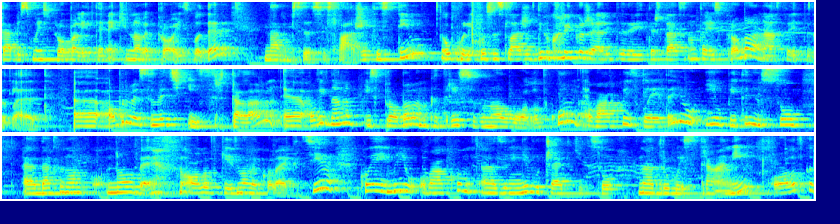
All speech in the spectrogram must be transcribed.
da bismo isprobali te neke nove proizvode. Nadam se da se slažete s tim. Ukoliko se slažete i ukoliko želite da vidite šta sam to isprobala, nastavite da gledate. E, obrve sam već iscrtala. E, ovih dana isprobavam Catriceovu novu olovku. Ovako izgledaju i u pitanju su e, dakle no, nove olovke iz nove kolekcije koje imaju ovako e, zanimljivu četkicu na drugoj strani. Olovka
